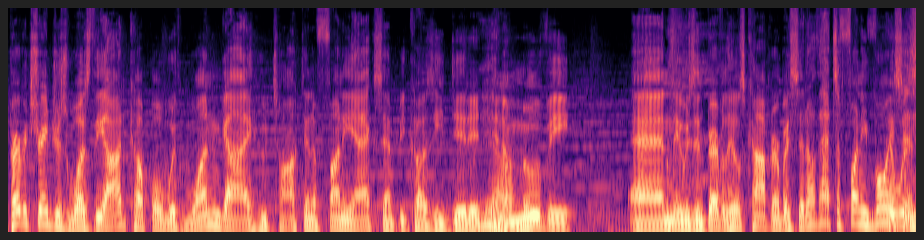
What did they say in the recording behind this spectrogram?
Perfect Strangers was the odd couple with one guy who talked in a funny accent because he did it in a movie. And it was in Beverly Hills Cop, and everybody said, "Oh, that's a funny voice," and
